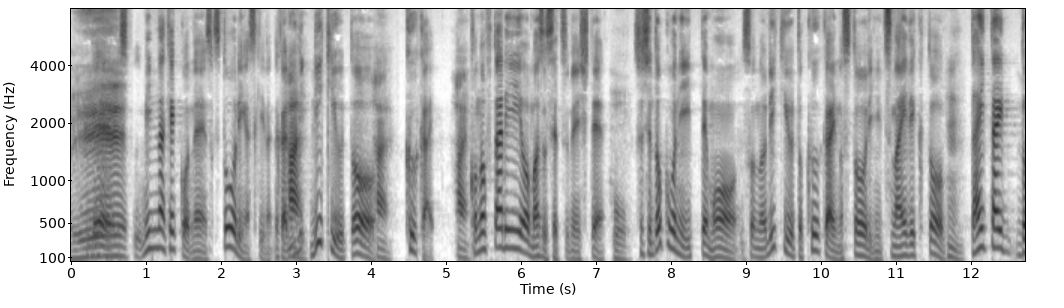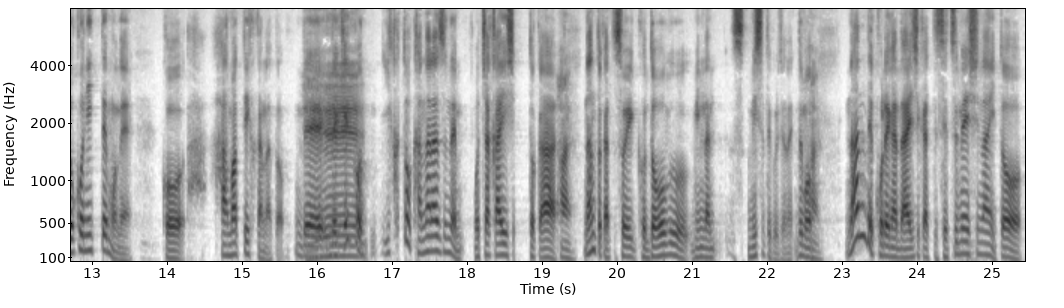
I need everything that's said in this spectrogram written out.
で、みんな結構ね、ストーリーが好きな。だから、はい、利休と空海。はい、この二人をまず説明して、そしてどこに行っても、その利休と空海のストーリーにつないでいくと、うん、大体どこに行ってもね、こう、はまっていくかなと。で、で結構行くと必ずね、お茶会とか、はい、なんとかってそういうこう道具みんな見せてくるじゃない。でも、はい、なんでこれが大事かって説明しないと、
